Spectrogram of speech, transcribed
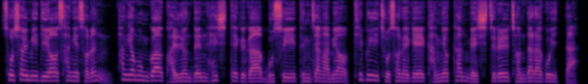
소셜미디어 상에서는 황영웅과 관련된 해시태그가 무수히 등장하며 TV조선에게 강력한 메시지를 전달하고 있다.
